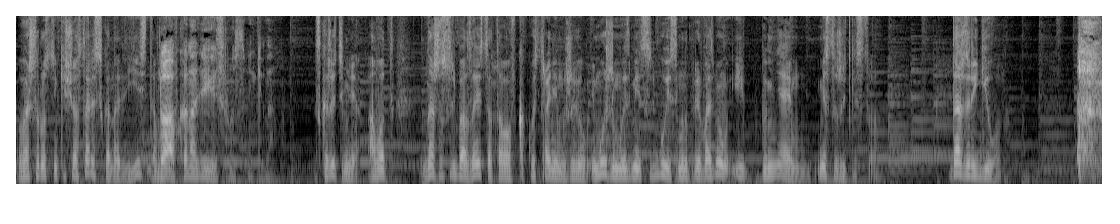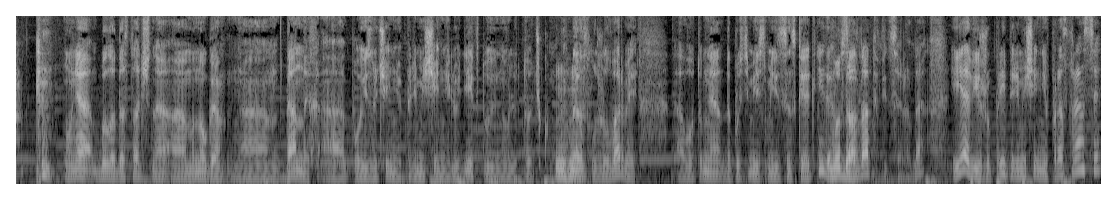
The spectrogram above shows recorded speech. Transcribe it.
Ваши родственники еще остались в Канаде? Есть там? Да, в Канаде есть родственники, да. Скажите мне, а вот наша судьба зависит от того, в какой стране мы живем. И можем мы изменить судьбу, если мы, например, возьмем и поменяем место жительства? Даже регион. У меня было достаточно а, много а, данных а, по изучению перемещения людей в ту или иную точку. Угу. Когда я служил в армии, вот у меня, допустим, есть медицинская книга ну, солдат, да. офицеров, да, и я вижу при перемещении в пространстве,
